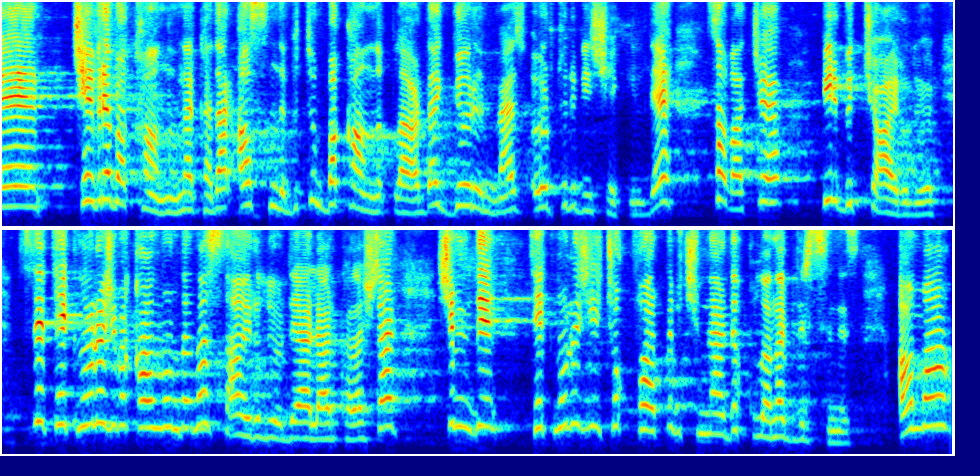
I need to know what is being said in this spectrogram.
e, Çevre Bakanlığı'na kadar aslında bütün bakanlıklarda görünmez, örtülü bir şekilde savaşça bir bütçe ayrılıyor. Size Teknoloji Bakanlığı'nda nasıl ayrılıyor değerli arkadaşlar? Şimdi teknolojiyi çok farklı biçimlerde kullanabilirsiniz. Ama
